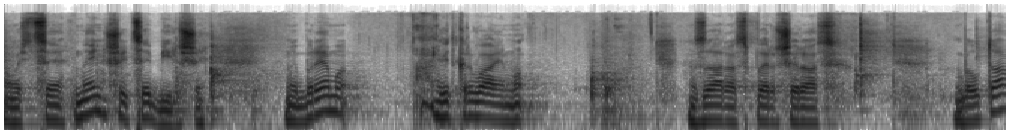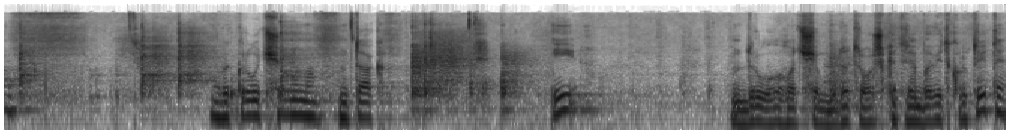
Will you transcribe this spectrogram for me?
Ось це менший, це більший. Ми беремо, відкриваємо зараз перший раз болта, викручуємо так. І другого ще буде трошки треба відкрутити.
